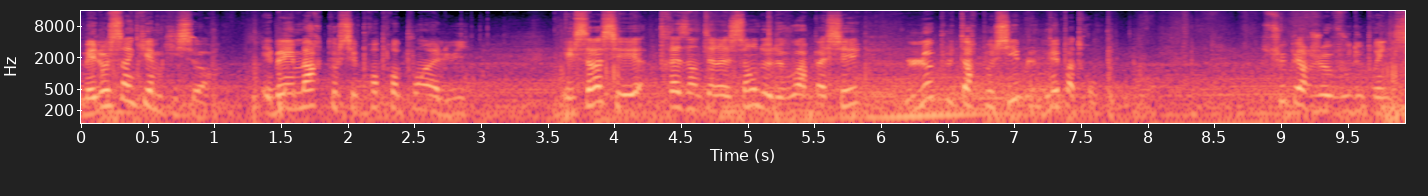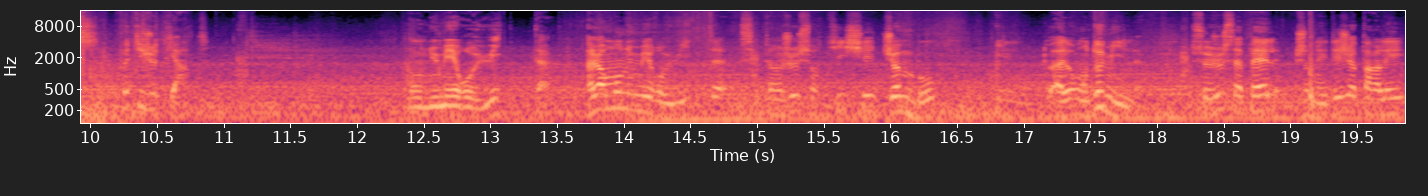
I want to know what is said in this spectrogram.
Mais le cinquième qui sort, eh ben, il marque que ses propres points à lui. Et ça, c'est très intéressant de devoir passer le plus tard possible, mais pas trop. Super jeu, Voodoo Prince. Petit jeu de cartes. Mon numéro 8. Alors, mon numéro 8, c'est un jeu sorti chez Jumbo euh, en 2000. Ce jeu s'appelle, j'en ai déjà parlé,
